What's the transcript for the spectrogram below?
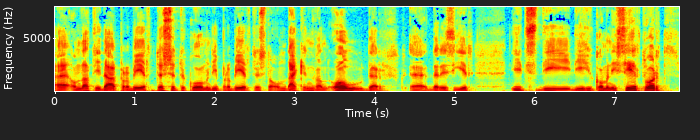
Uh, omdat hij daar probeert tussen te komen, die probeert dus te ontdekken van, oh, er, er is hier iets die, die gecommuniceerd wordt,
